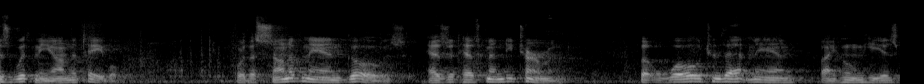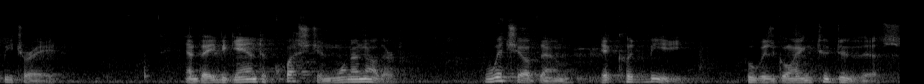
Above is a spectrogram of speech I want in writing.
is with me on the table. For the Son of Man goes as it has been determined, but woe to that man by whom he is betrayed. And they began to question one another which of them it could be who was going to do this.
